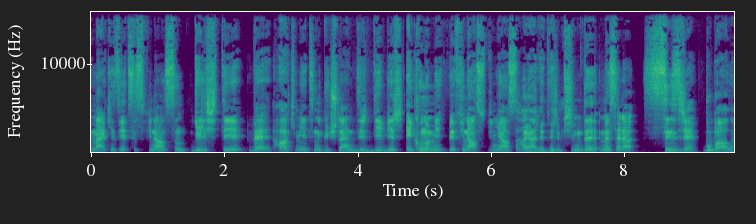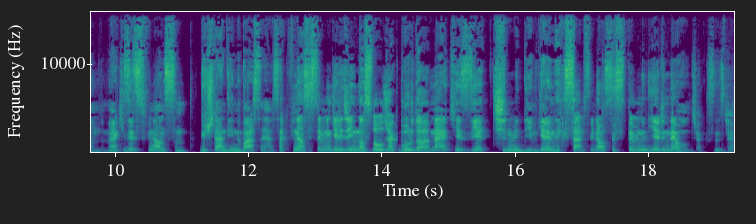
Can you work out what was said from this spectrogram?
merkeziyetsiz finansın geliştiği ve hakimiyetini güçlendirdiği bir ekonomi ve finans dünyası hayal edelim şimdi. Mesela sizce bu bağlamda merkeziyetsiz finansın güçlendiğini varsayarsak finans sisteminin geleceği nasıl olacak? Burada merkeziyetçi mi diyeyim geleneksel finans sisteminin yeri ne olacak sizce?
